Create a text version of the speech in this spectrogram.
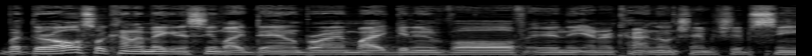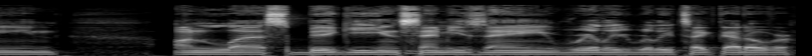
but they're also kind of making it seem like Daniel Bryan might get involved in the Intercontinental Championship scene unless Big E and Sami Zayn really, really take that over.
